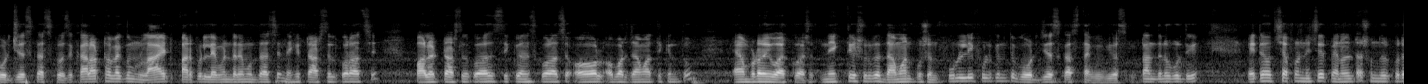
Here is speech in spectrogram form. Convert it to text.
গর্জিয়াস কাজ করেছে কালারটা হবে একদম লাইট পার্পল ল্যাভেন্ডারের মধ্যে আছে। নেকে টার্সেল করা আছে। পালের টার্সেল করা আছে সিকোয়েন্স করা আছে। অল ওভার জামাতে কিন্তু এমব্রয়ডারি ওয়ার্ক করা আছে। নেক থেকে শুরু করে দামান পোষণ ফুললি ফুল কিন্তু গর্জিয়াস কাজ থাকবে বিয়াস প্রান্তের উপর দিকে। এটা হচ্ছে আপনার নিচের প্যানেলটা সুন্দর করে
